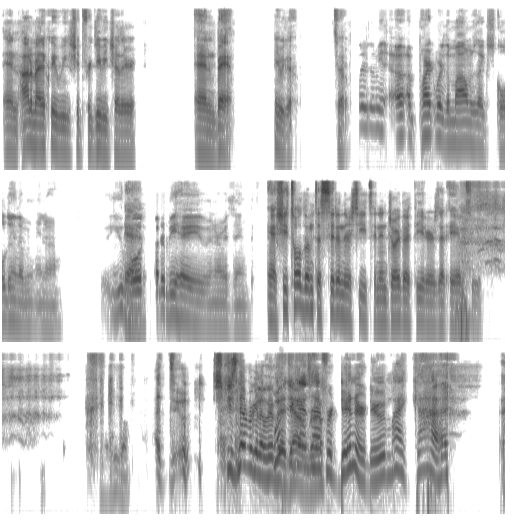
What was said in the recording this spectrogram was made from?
and automatically we should forgive each other, and bam, here we go. So I mean, a, a part where the mom was like scolding them, you know, you Yeah. both better behave and everything. yeah, she told them to sit in their seats and enjoy their theaters at AMC. There you go. dude. She's never gonna live What that did you guys bro. have for dinner, dude? My God,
